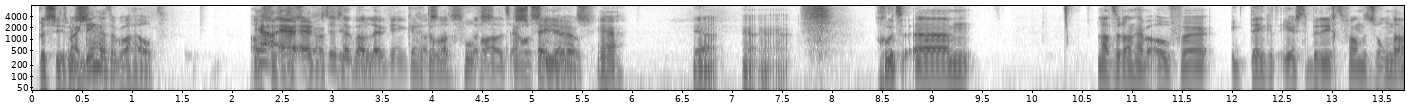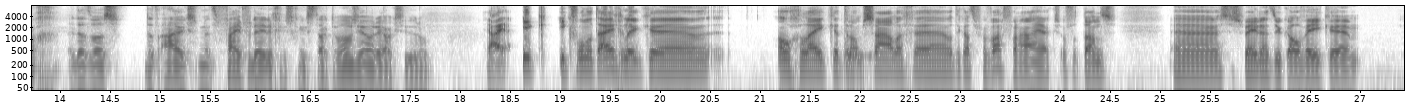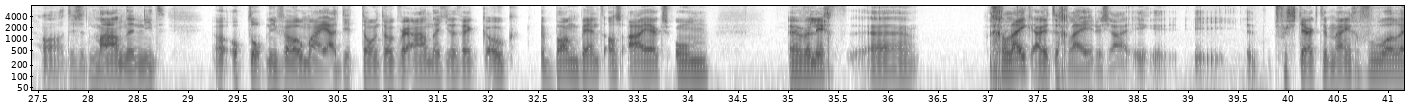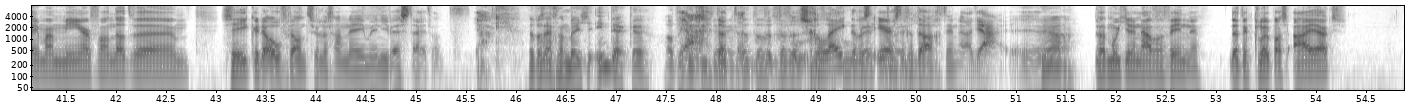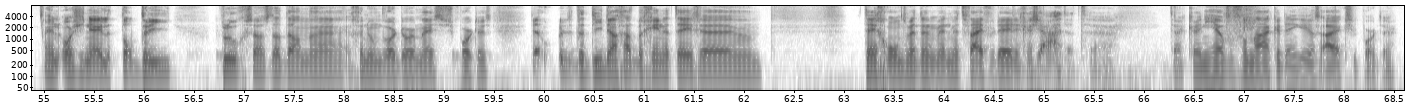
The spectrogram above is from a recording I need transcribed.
Precies. Maar Dus, ik denk eh, dat het ook wel helpt. Als ja, er- ergens is het ook wel leuk, denk ik. krijg je toch wel het gevoel van, oh, het is echt wel serieus. Ja. Ja, ja, ja, ja. Goed, ehm, laten we dan hebben over, ik denk het eerste bericht van de zondag. Dat was dat Ajax met vijf verdedigers ging starten. Wat was jouw reactie erop? Ja, ik, ik vond het eigenlijk eh, al gelijk het rampzalig eh, wat ik had verwacht van Ajax. Of althans, ze spelen natuurlijk al weken, oh, het is het maanden niet op topniveau. Maar ja, dit toont ook weer aan dat je daadwerkelijk ook bang bent als Ajax om eh, wellicht eh, gelijk uit te glijden. Dus ja, ik, ik- het versterkte mijn gevoel alleen maar meer van dat we eh, zeker de overhand zullen gaan nemen in die wedstrijd. Want ja, Dat was echt een beetje indekken, had ik ja, het idee. dat, dat, dat, gevoel- was gelijk, dat was de eerste gedachte inderdaad. Ja, eh. Ja, wat moet je er nou van vinden? Dat een club als Ajax, een originele top 3 ploeg, zoals dat dan eh, genoemd wordt door de meeste supporters, dat, die dan gaat beginnen tegen, eh, tegen ons met, een, met, met vijf verdedigers. Ja, dat, eh, daar kan je niet heel veel van maken, denk ik, als Ajax-supporter.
